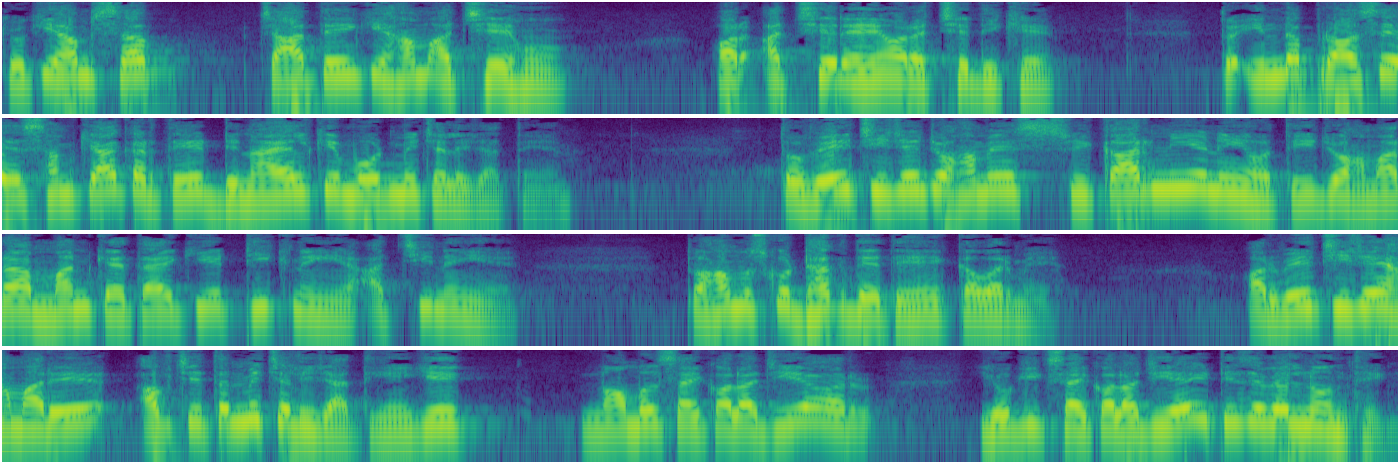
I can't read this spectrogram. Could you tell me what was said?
क्योंकि हम सब चाहते हैं कि हम अच्छे हों और अच्छे रहें और अच्छे दिखें। तो इन द प्रोसेस हम क्या करते हैं? डिनायल के मोड में चले जाते हैं। तो वे चीज़ें जो हमें स्वीकारनीय नहीं होती, जो हमारा मन कहता है कि ये ठीक नहीं है, अच्छी नहीं है तो हम उसको ढक देते हैं कवर में। और वे चीज़ें हमारे अवचेतन में चली जाती हैं। ये नॉर्मल साइकोलॉजी है और योगिक साइकोलॉजी है। It is a well known thing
